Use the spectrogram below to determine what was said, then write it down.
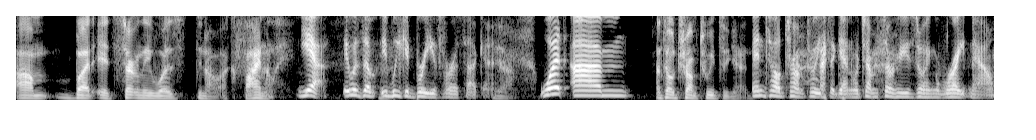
Um, but it certainly was, you know, like finally Yeah, it was a we could breathe for a second. Yeah. What um until Trump tweets again. until Trump tweets again, which I'm sure he's doing right now.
